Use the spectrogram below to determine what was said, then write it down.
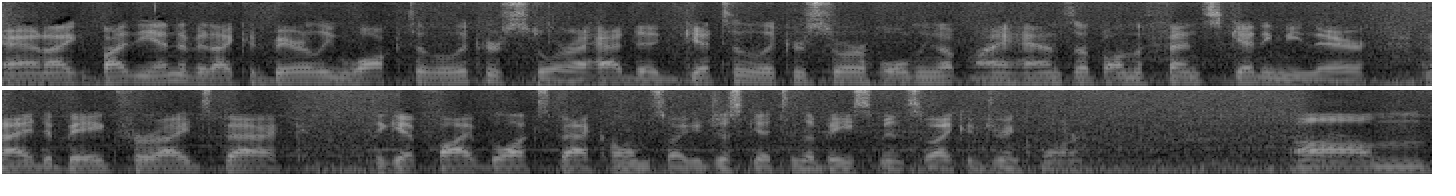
And I, by the end of it, I could barely walk to the liquor store. I had to get to the liquor store, holding up my hands up on the fence, getting me there, and I had to beg for rides back to get five blocks back home so I could just get to the basement so I could drink more. Um,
